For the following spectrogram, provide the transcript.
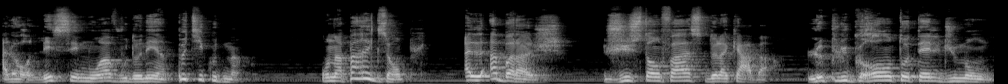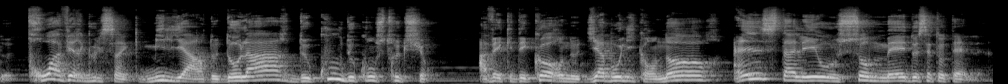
Alors laissez-moi vous donner un petit coup de main. On a par exemple Al-Abraj, juste en face de la Kaaba, le plus grand hôtel du monde, 3,5 milliards de dollars de coûts de construction, avec des cornes diaboliques en or installées au sommet de cet hôtel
